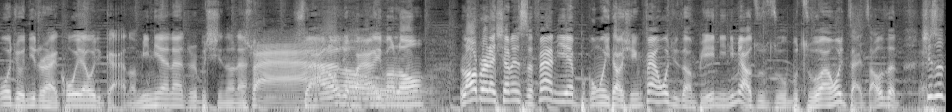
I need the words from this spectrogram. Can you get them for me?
我觉得你这儿还可以了，我就干了。明天呢这儿不行了呢，算算了，我就换个地方弄。老板呢想的是，反正你也不跟我一条心，反正我就这样憋你，你们要做做，不做完我就再招人。其实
